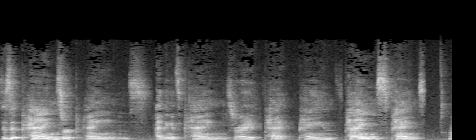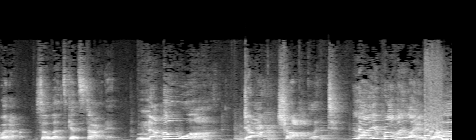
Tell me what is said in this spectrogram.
Is it pangs or pains? I think it's pangs, right? Pa pains, pangs, pangs, whatever. So let's get started. Number one, dark chocolate. Now you're probably like, what?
